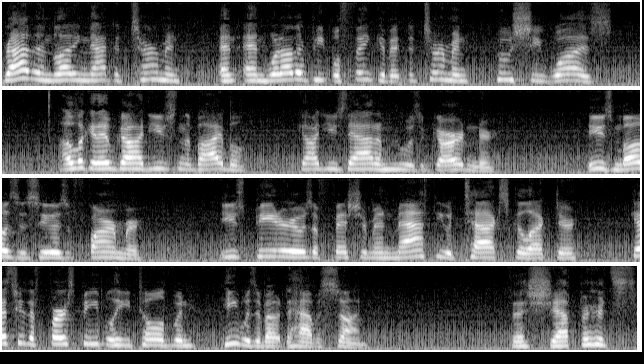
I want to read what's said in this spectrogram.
rather than letting that determine and, and what other people think of it determine who she was. I look at who God used in the Bible. God used Adam, who was a gardener. He used Moses, who was a farmer. He used Peter, who was a fisherman. Matthew, a tax collector. Guess who the first people he told when he was about to have a son? The shepherds.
